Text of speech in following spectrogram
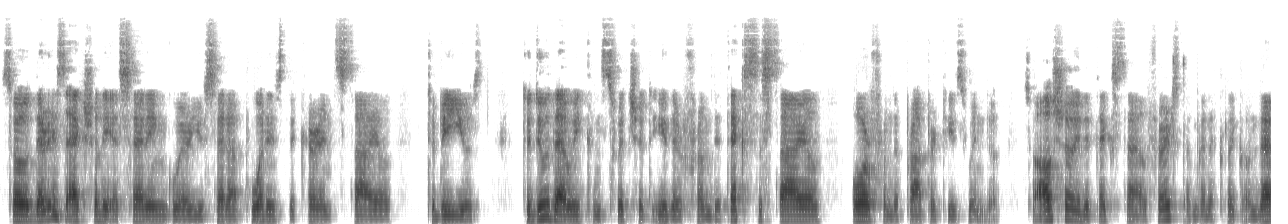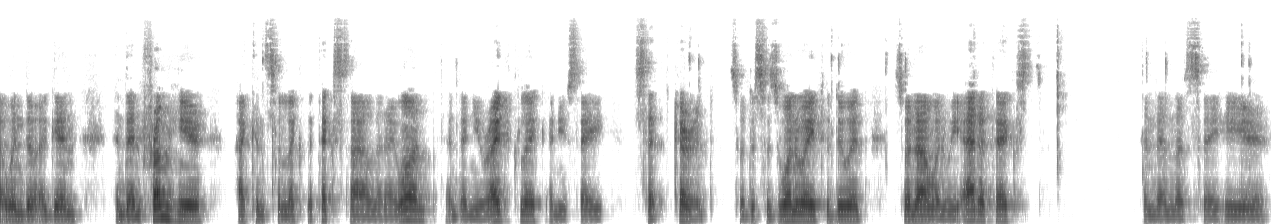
So there is actually a setting where you set up what is the current style to be used. To do that, we can switch it either from the text style or from the properties window. So I'll show you the text style first. I'm going to click on that window again. And then from here, I can select the text style that I want. And then you right click and you say set current. So this is one way to do it. So now when we add a text, and then let's say here,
